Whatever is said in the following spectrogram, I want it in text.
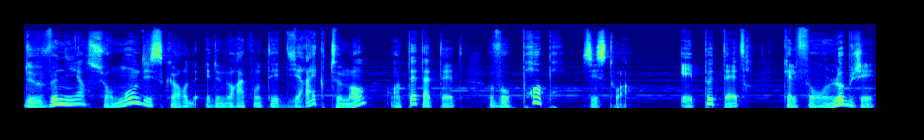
de venir sur mon Discord et de me raconter directement, en tête à tête, vos propres histoires. Et peut-être qu'elles feront l'objet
